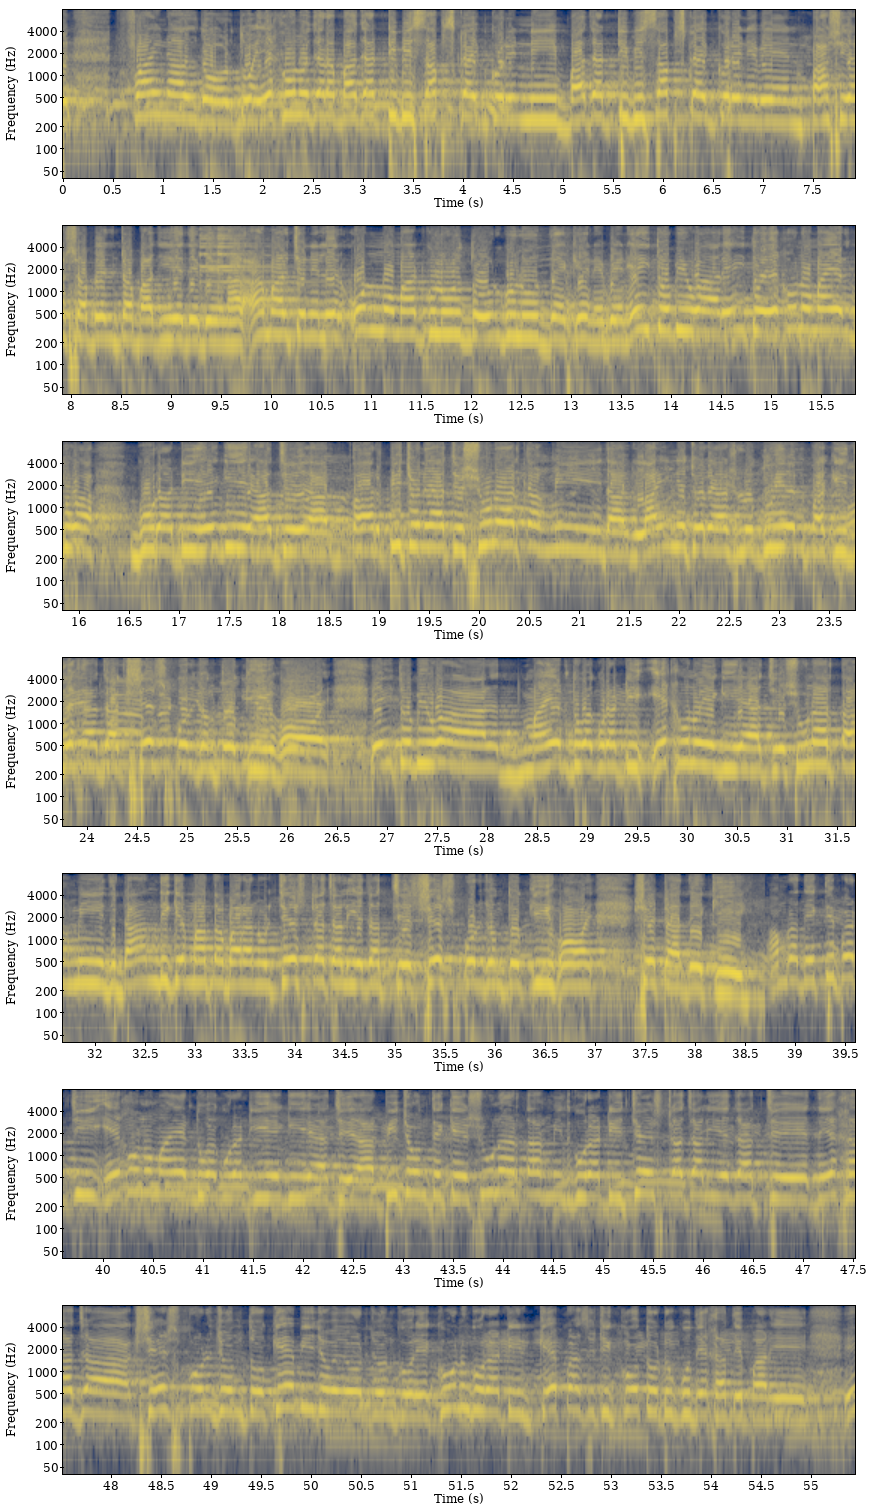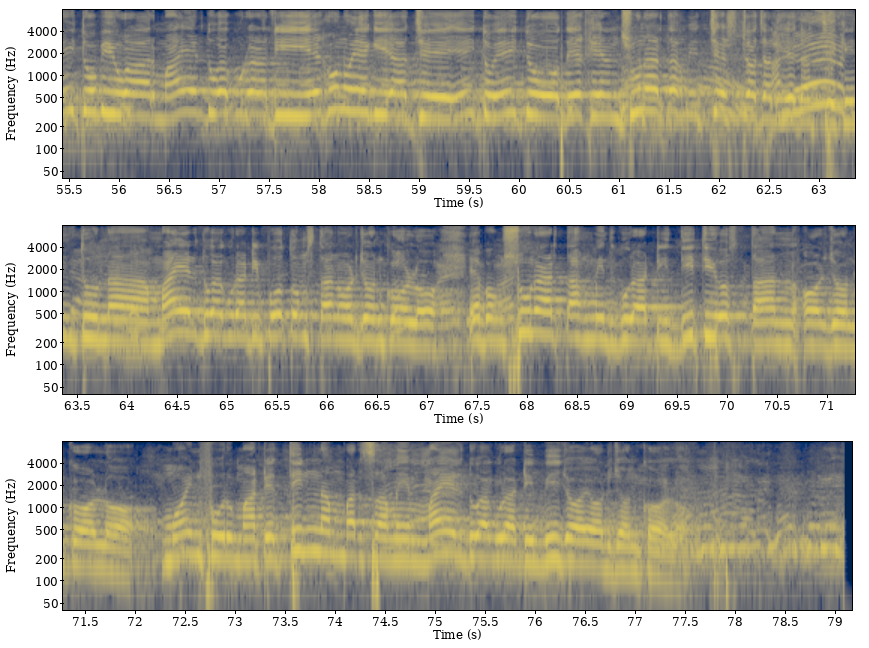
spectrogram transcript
ফাইনাল দৌড়। তো এখনও যারা বাজার টিভি সাবস্ক্রাইব করেননি, বাজার টিভি সাবস্ক্রাইব করে নেবেন, পাশে আসা বেলটা বাজিয়ে দেবেন, আর আমার চ্যানেলের অন্য মাঠগুলোর দৌড়গুলো দেখে নেবেন। এই তো বিওয়ার এই তো এখনও মায়ের দোয়া। গুড়াটি এগিয়ে আছে, আর তার পিছনে আছে সোনার তাহমিদ, আর লাইনে চলে আসলো দুয়েল পাখি। দেখা যাক শেষ পর্যন্ত কি হয়। এই তো বিওয়ার মায়ের দোয়া গুড়াটি এখনও এগিয়ে আছে, সোনার তাহমিদ, ডান দিকে মাথা বাড়ানোর চেষ্টা চালিয়ে যাচ্ছে, শেষ পর্যন্ত কি হয় সেটা দেখি। আমরা দেখতে পাচ্ছি এখনও মায়ের দোয়া গুড়াটি এগিয়ে আছে, আর পিছন থেকে সোনার তাহমিদ গুড়াটি চেষ্টা চালিয়ে যাচ্ছে। দেখা যাক, শেষ পর্যন্ত কে বিজয় অর্জন করে, কোন ঘোড়াটির ক্যাপাসিটি কতটুকু দেখাতে পারে? এই তো বিওয়ার মায়ের দোয়া ঘোড়াটি এখনও এগিয়ে আছে, এই তো এই তো দেখেন সোনার দামি চেষ্টা চালিয়ে যাচ্ছে কিন্তু না মায়ের দোয়া গুড়াটি প্রথম স্থান অর্জন করল এবং সোনার তাহমিদ গুড়াটি দ্বিতীয় স্থান অর্জন করল। মইনপুর মাঠে তিন নাম্বার সামে মায়ের দোয়া গুড়াটি বিজয় অর্জন করল।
